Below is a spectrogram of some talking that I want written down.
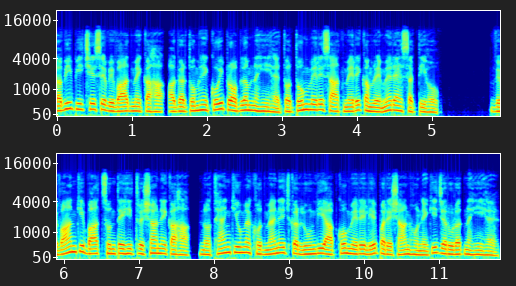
तभी पीछे से विवाद में कहा, अगर तुम्हें कोई प्रॉब्लम नहीं है तो तुम मेरे साथ मेरे कमरे में रह सकती हो। विवान की बात सुनते ही त्रिशा ने कहा, नो, थैंक यू, मैं खुद मैनेज कर लूँगी, आपको मेरे लिए परेशान होने की ज़रूरत नहीं है।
